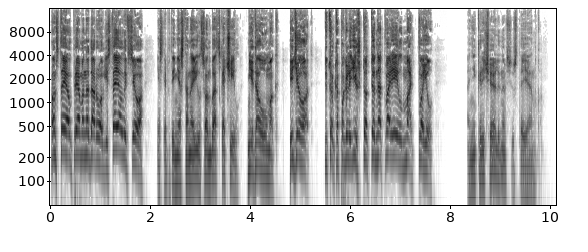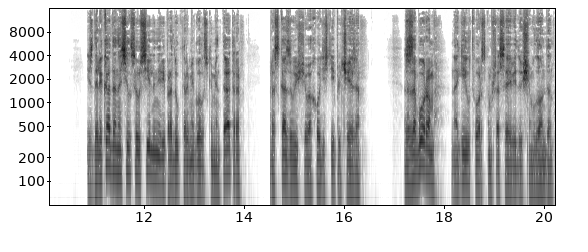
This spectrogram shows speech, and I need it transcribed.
Он стоял прямо на дороге, стоял и все. Если бы ты не остановился, он бы отскочил. Недоумок! Идиот! Ты только погляди, что ты натворил, мать твою!» Они кричали на всю стоянку. Издалека доносился усиленный репродукторами голос комментатора, рассказывающего о ходе Стипльчеза. За забором на Гилдфордском шоссе, ведущем в Лондон,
